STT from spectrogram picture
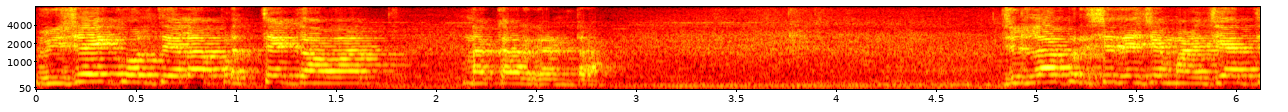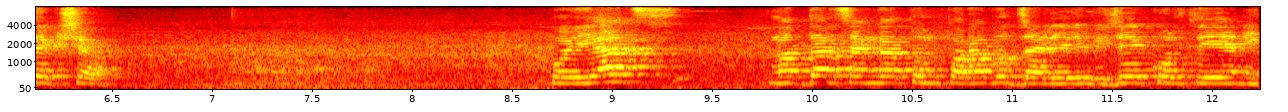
विजय कोलतेला प्रत्येक गावात नकार घंटा. जिल्हा परिषदेचे माजी अध्यक्ष व याच मतदारसंघातून पराभूत झालेले विजय कोलते यांनी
